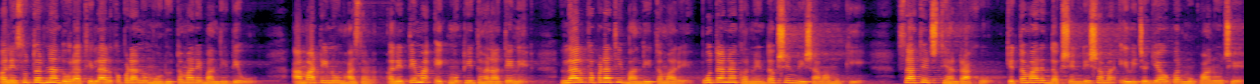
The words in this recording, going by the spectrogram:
અને સૂતરના દોરાથી લાલ કપડાનું મોઢું તમારે બાંધી દેવું. આ માટીનું વાસણ અને તેમાં એક મુઠ્ઠી ધાણા તેને લાલ કપડાથી બાંધી તમારે પોતાના ઘરની દક્ષિણ દિશામાં મૂકી. સાથે જ ધ્યાન રાખવું કે તમારે દક્ષિણ દિશામાં એવી જગ્યા ઉપર મૂકવાનું છે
